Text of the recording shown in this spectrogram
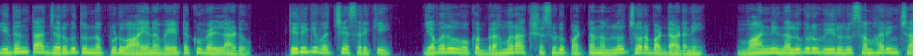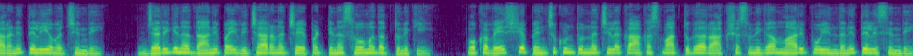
ఇదంతా జరుగుతున్నప్పుడు ఆయన వేటకు వెళ్ళాడు తిరిగి వచ్చేసరికి ఎవరో ఒక బ్రహ్మరాక్షసుడు పట్టణంలో చొరబడ్డాడని వాణ్ణి నలుగురు వీరులు సంహరించారని తెలియవచ్చింది. జరిగిన దానిపై విచారణ చేపట్టిన సోమదత్తునికి ఒక వేశ్య పెంచుకుంటున్న చిలక అకస్మాత్తుగా రాక్షసునిగా మారిపోయిందని తెలిసింది.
